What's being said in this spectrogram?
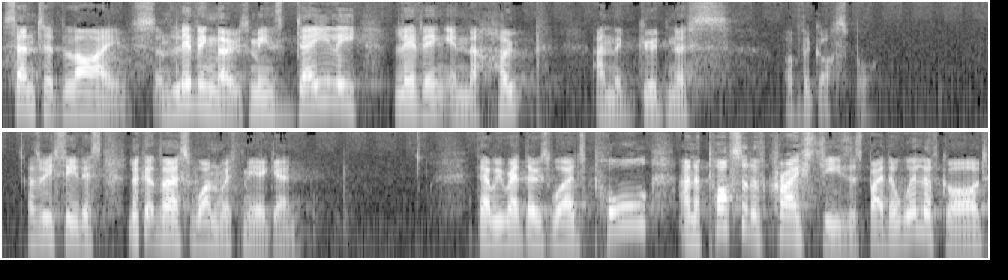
centered lives and living those means daily living in the hope and the goodness of the gospel. As we see this, look at verse 1 with me again. There we read those words Paul, an apostle of Christ Jesus, by the will of God,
